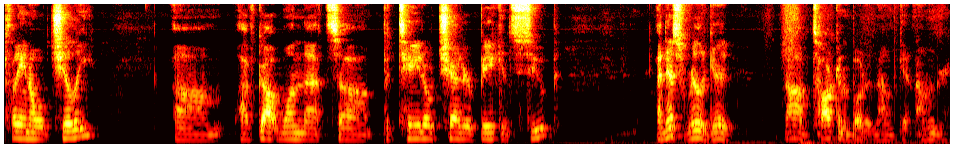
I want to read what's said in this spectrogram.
plain old chili. Um, I've got one that's uh, potato cheddar bacon soup, and it's really good. Now I'm talking about it. Now I'm getting hungry.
